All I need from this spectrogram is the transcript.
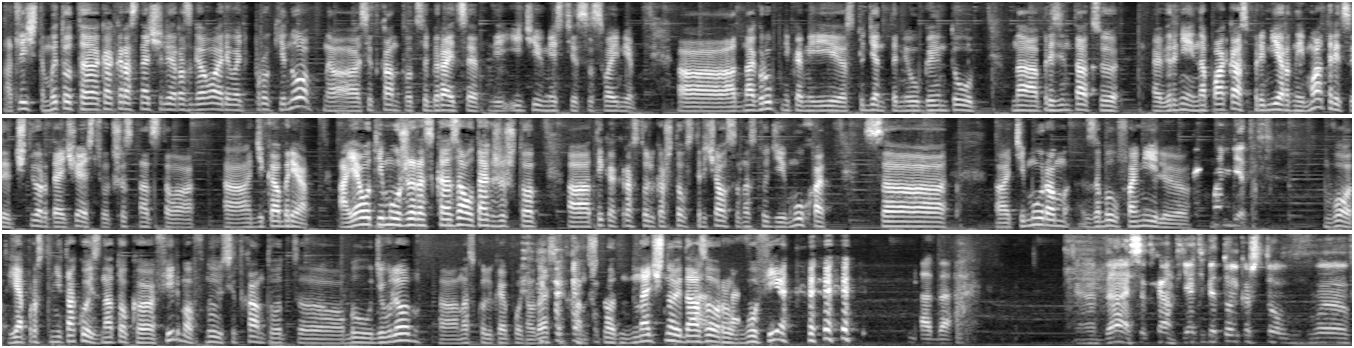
Отлично. Мы тут а, как раз начали разговаривать про кино. А, Ситхант вот собирается идти вместе со своими а, одногруппниками и студентами УГНТУ на презентацию, вернее, на показ премьерной «Матрицы», четвертая часть, вот 16 а, декабря. А я вот ему уже рассказал также, что ты как раз только что встречался на студии «Муха» с Тимуром, забыл фамилию. Мамбетов. Вот, я просто не такой знаток э, фильмов. Ну, Сидхант вот э, был удивлен, э, насколько я понял, да, Сидхант, что «Ночной дозор» в Уфе. Да-да. Э, да, Сидхант, я тебе только что в, в,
